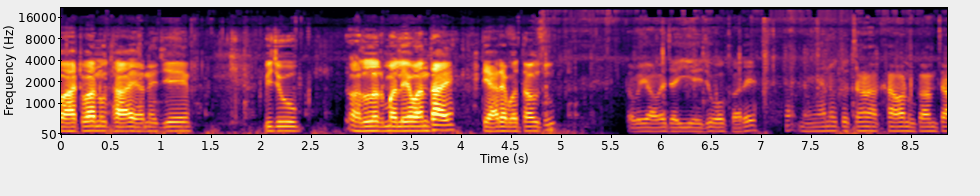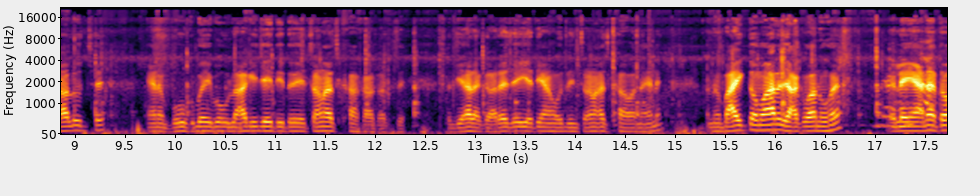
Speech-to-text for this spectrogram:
વાટવાનું થાય અને જે બીજું હલરમાં લેવાનું થાય ત્યારે બતાવશું. તો ભાઈ હવે જઈએ જુઓ ઘરે. અને એનું તો ચણા ખાવાનું કામ ચાલુ જ છે. એને ભૂખ ભાઈ બહુ લાગી જઈ હતી તો એ ચણા જ ખા ખા કરશે જ્યારે ઘરે જઈએ ત્યાં સુધી ચણા જ ખાવાના એને. અને બાઇક તો મારે જ હાંકવાનું છે. એટલે એને તો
